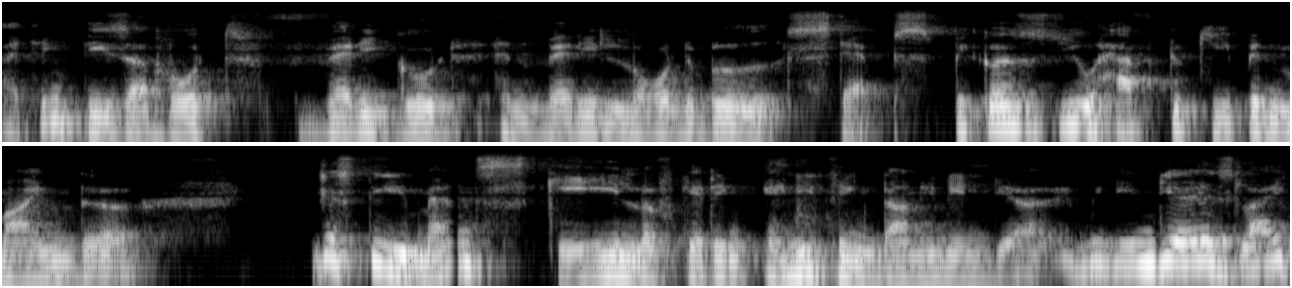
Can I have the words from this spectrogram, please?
I think these are both very good and very laudable steps because you have to keep in mind the just the immense scale of getting anything done in India. I mean, India is like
